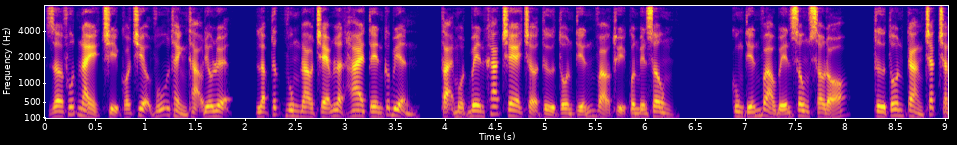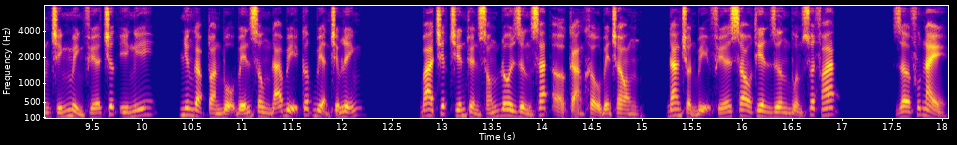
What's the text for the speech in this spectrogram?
Giờ phút này chỉ có triệu vũ thành thạo điêu luyện, lập tức vung đao chém lật hai tên cướp biển, tại một bên khác che chở từ tôn tiến vào thủy quân bến sông. Cùng tiến vào bến sông sau đó, từ tôn càng chắc chắn chính mình phía trước ý nghĩ, nhưng gặp toàn bộ bến sông đã bị cướp biển chiếm lĩnh ba chiếc chiến thuyền sóng đôi rừng sắt ở cảng khẩu bên trong, đang chuẩn bị phía sau thiên dương buồn xuất phát. Giờ phút này,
